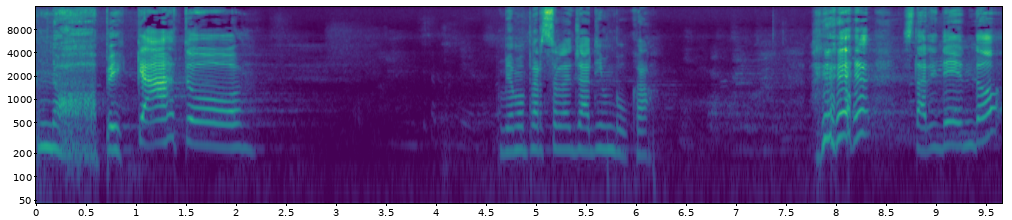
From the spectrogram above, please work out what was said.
No, peccato. Abbiamo perso la Giadi in buca. Sta ridendo.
